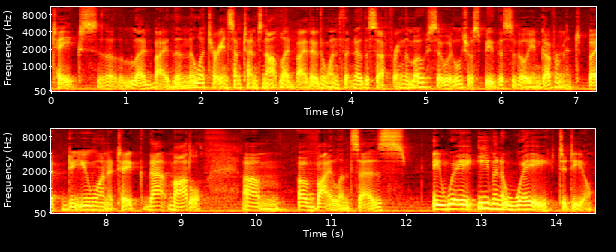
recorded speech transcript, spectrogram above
takes, uh, led by the military, and sometimes not led by. They're the ones that know the suffering the most, so it'll just be the civilian government. But do you want to take that model um, of violence as a way, even a way to deal?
